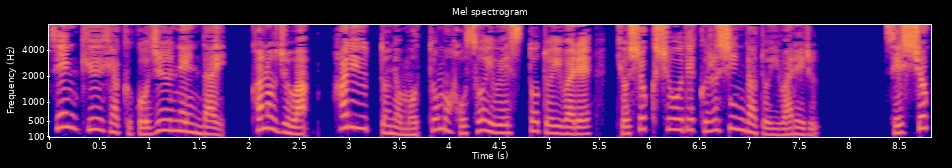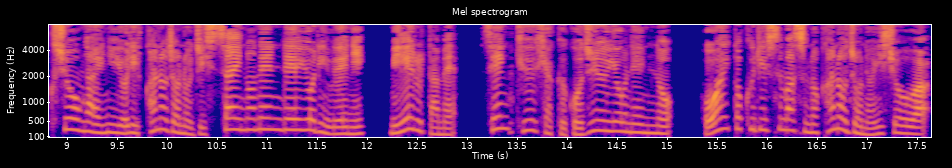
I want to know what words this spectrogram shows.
1950年代、彼女はハリウッドの最も細いウエストと言われ、拒食症で苦しんだと言われる。接触障害により彼女の実際の年齢より上に見えるため、1954年のホワイトクリスマスの彼女の衣装は、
